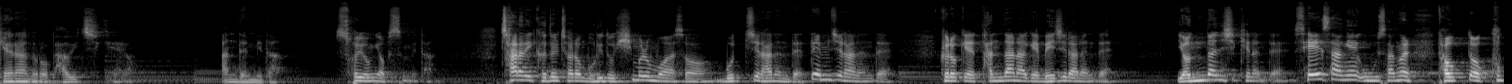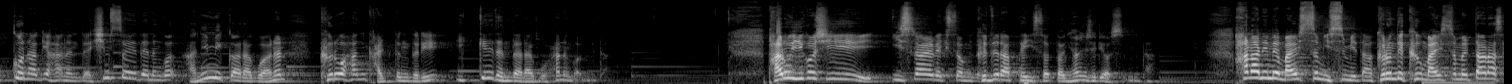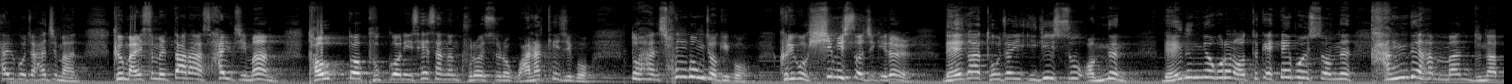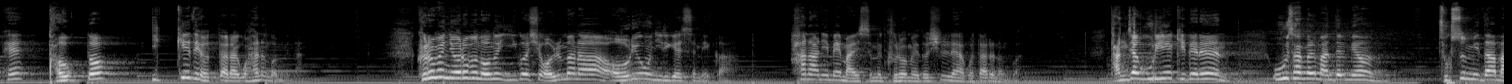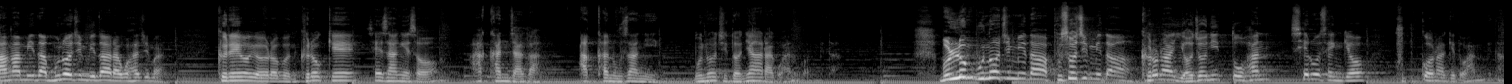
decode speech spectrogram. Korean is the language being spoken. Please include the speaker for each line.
Speaker 1: 계란으로 바위치게 해요. 안 됩니다. 소용이 없습니다. 차라리 그들처럼 우리도 힘을 모아서 못질하는데 땜질하는데 그렇게 단단하게 매질하는데 연단시키는데 세상의 우상을 더욱더 굳건하게 하는데 힘써야 되는 것 아닙니까? 라고 하는 그러한 갈등들이 있게 된다라고 하는 겁니다. 바로 이것이 이스라엘 백성 그들 앞에 있었던 현실이었습니다. 하나님의 말씀 있습니다. 그런데 그 말씀을 따라 살고자 하지만 그 말씀을 따라 살지만 더욱더 굳건히 세상은 그럴수록 완악해지고 또한 성공적이고 그리고 힘이 써지기를 내가 도저히 이길 수 없는 내 능력으로는 어떻게 해볼 수 없는 강대함만 눈앞에 더욱더 있게 되었다라고 하는 겁니다. 그러면 여러분 오늘 이것이 얼마나 어려운 일이겠습니까? 하나님의 말씀을 그럼에도 신뢰하고 따르는 것. 당장 우리의 기대는 우상을 만들면 죽습니다, 망합니다, 무너집니다라고 하지만 그래요, 여러분. 그렇게 세상에서 악한 자가 악한 우상이 무너지더냐라고 하는 겁니다. 물론 무너집니다, 부서집니다. 그러나 여전히 또한 새로 생겨 굳건하기도 합니다.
